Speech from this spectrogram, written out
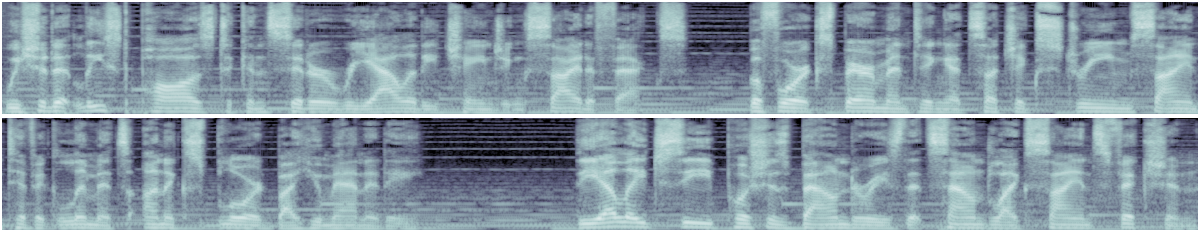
we should at least pause to consider reality-changing side effects before experimenting at such extreme scientific limits unexplored by humanity. The LHC pushes boundaries that sound like science fiction,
